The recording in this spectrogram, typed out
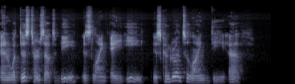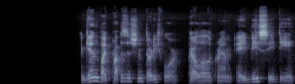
And what this turns out to be is line AE is congruent to line DF. Again, by proposition 34, parallelogram ABCD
